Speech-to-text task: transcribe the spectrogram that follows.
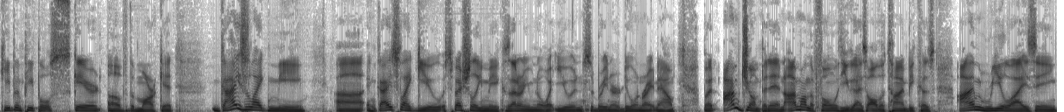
keeping people scared of the market. Guys like me, uh, and guys like you, especially me, because I don't even know what you and Sabrina are doing right now, but I'm jumping in. I'm on the phone with you guys all the time because I'm realizing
